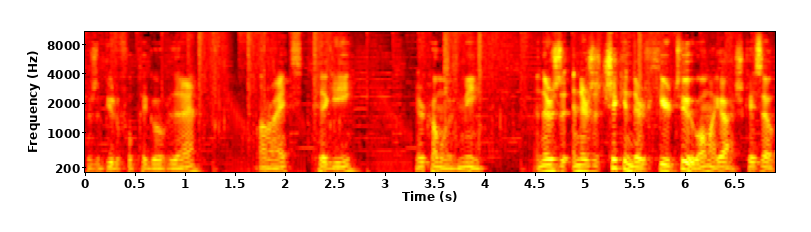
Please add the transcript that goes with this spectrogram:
There's a beautiful pig over there. All right, piggy, you're coming with me. And there's a, and there's a chicken there here too. Oh my gosh. Okay, so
